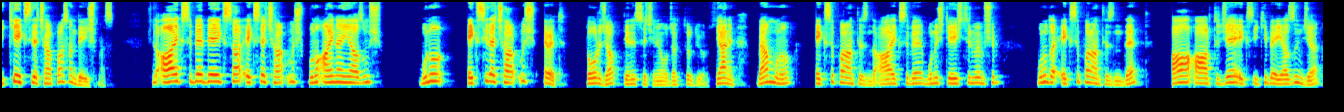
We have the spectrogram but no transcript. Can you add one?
2 eksiyle çarparsan değişmez. Şimdi a eksi b b eksi a eksiyle çarpmış. Bunu aynen yazmış. Bunu eksiyle çarpmış. Evet doğru cevap deniz seçeneği olacaktır diyoruz. Yani ben bunu eksi parantezinde a eksi b bunu hiç değiştirmemişim. Bunu da eksi parantezinde a artı c eksi 2b yazınca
